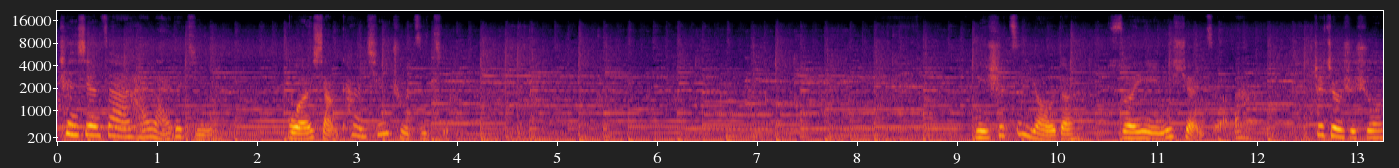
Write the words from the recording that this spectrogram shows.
趁现在还来得及。我想看清楚自己。你是自由的，所以你选择吧。这就是说，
